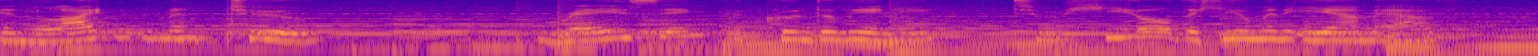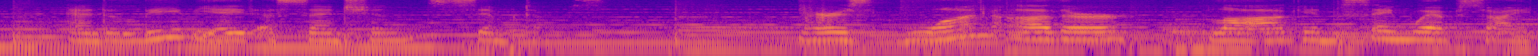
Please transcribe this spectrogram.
Enlightenment 2 Raising the Kundalini to Heal the Human EMF and Alleviate Ascension Symptoms. There's one other blog in the same website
